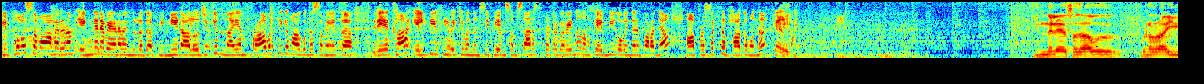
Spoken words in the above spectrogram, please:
വിഭവ സമാഹരണം എങ്ങനെ വേണമെന്നുള്ളത് പിന്നീട് ആലോചിക്കും. നയം പ്രാവർത്തികമാകുന്ന സമയത്ത് രേഖ എൽ ഡി എഫിൽ വയ്ക്കുമെന്നും സി പി എം സംസ്ഥാന സെക്രട്ടറി പറയുന്നു. നമുക്ക് എം വി ഗോവിന്ദൻ പറഞ്ഞ ആ പ്രസക്ത ഭാഗമൊന്ന് കേൾക്കാം. ഇന്നലെ സഖാവ് പിണറായി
